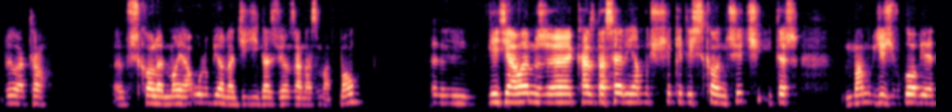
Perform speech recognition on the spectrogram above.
była to w szkole moja ulubiona dziedzina związana z matmą. Y, wiedziałem, że każda seria musi się kiedyś skończyć i też mam gdzieś w głowie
